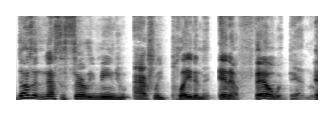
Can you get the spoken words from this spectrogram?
doesn't necessarily mean you actually played in the NFL with Dan Marino.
